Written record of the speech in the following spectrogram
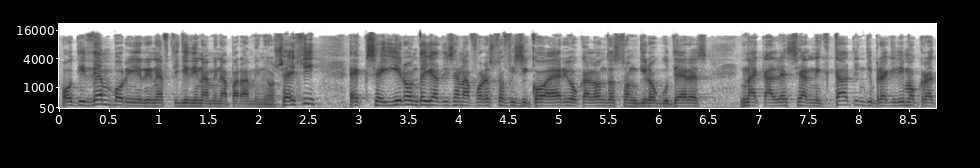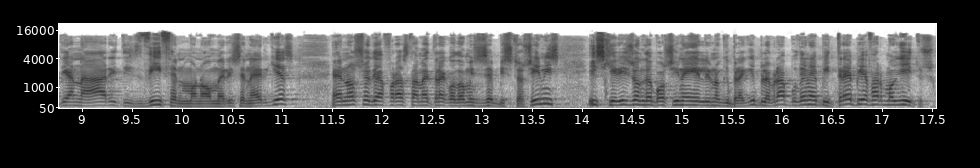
ότι δεν μπορεί η ειρηνευτική δύναμη να παραμείνει ως έχει. Εξεγείρονται για τις αναφορές στο φυσικό αέριο, καλώντας τον κύριο Κουτέρες να καλέσει ανοιχτά την Κυπριακή Δημοκρατία να άρει τις δίθεν μονομερείς ενέργειες. Ενώ σε ό,τι αφορά στα μέτρα οικοδόμησης εμπιστοσύνης, ισχυρίζονται πως είναι η ελληνοκυπριακή πλευρά που δεν επιτρέπει η εφαρμογή τους,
